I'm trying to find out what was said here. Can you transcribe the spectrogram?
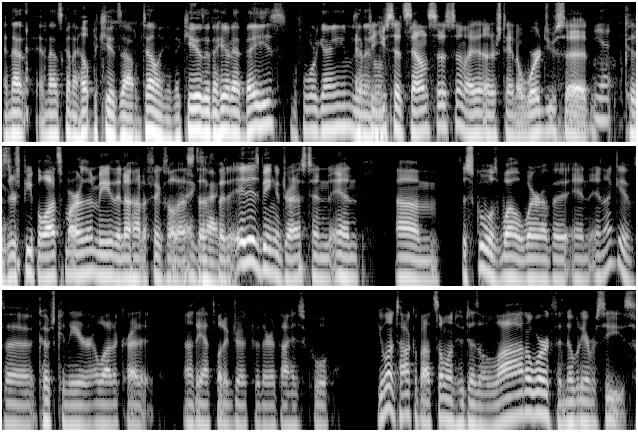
and that and that's gonna help the kids out. I'm telling you, the kids are gonna hear that bass before games, After then- you said sound system, I didn't understand a word you said. Yeah, because yeah. there's people a lot smarter than me that know how to fix all that stuff. But it is being addressed, and and um, the school is well aware of it. And and I give uh, Coach Kinnear a lot of credit, uh, the athletic director there at the high school. You want to talk about someone who does a lot of work that nobody ever sees,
